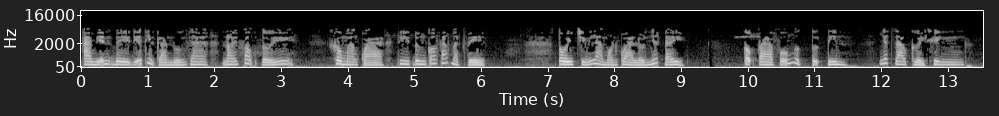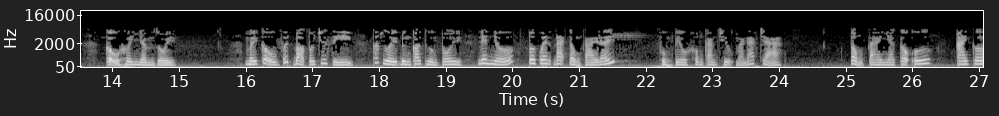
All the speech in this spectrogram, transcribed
A miễn bê đĩa thịt gà nướng ra, nói vọng tới... Không mang quà thì đừng có vác mặt về. Tôi chính là món quà lớn nhất đây. Cậu ta vỗ ngực tự tin. Nhất Giao cười khinh. Cậu hơi nhầm rồi. Mấy cậu vứt bỏ tôi chứ gì, các người đừng coi thường tôi, nên nhớ tôi quen đại tổng tài đấy. Phùng Tiêu không cam chịu mà đáp trả. Tổng tài nhà cậu ư? Ai cơ?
